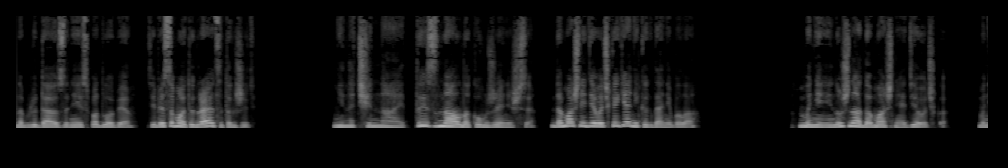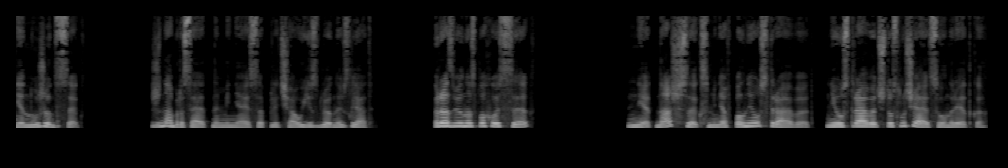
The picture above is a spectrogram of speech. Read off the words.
Наблюдаю за ней из-под лобья. Тебе самой это нравится так жить? Не начинай. Ты знал, на ком женишься. Домашней девочкой я никогда не была. Мне не нужна домашняя девочка. Мне нужен секс. Жена бросает на меня из-за плеча уязвленный взгляд. Разве у нас плохой секс? Нет, наш секс меня вполне устраивает. Не устраивает, что случается он редко.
